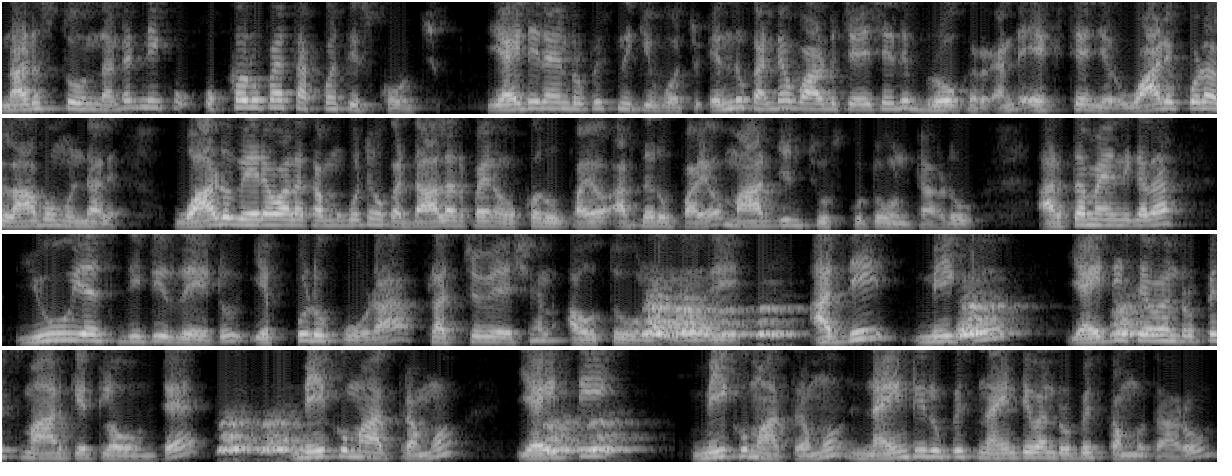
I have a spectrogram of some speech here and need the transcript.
నడుస్తుందంటే నీకు ఒక్క రూపాయి తక్కువ తీసుకోవచ్చు. ఎయిటీ నైన్ రూపీస్ నీకు ఇవ్వచ్చు. ఎందుకంటే వాడు చేసేది బ్రోకర్ అంటే ఎక్స్చేంజర్. వాడికి కూడా లాభం ఉండాలి. వాడు వేరే వాళ్ళకి అమ్ముకుంటే ఒక డాలర్ పైన ఒక రూపాయో అర్ధ రూపాయో మార్జిన్ చూసుకుంటూ ఉంటాడు. అర్థమైంది కదా? యూఎస్డిటి రేటు ఎప్పుడు కూడా ఫ్లక్చువేషన్ అవుతూ ఉంటుంది. అది మీకు ఎయిటీ సెవెన్ రూపీస్ మార్కెట్లో ఉంటే మీకు మాత్రము ఎయిటీ మీకు మాత్రము నైంటీ రూపీస్ నైంటీ వన్ రూపీస్కి అమ్ముతారు.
